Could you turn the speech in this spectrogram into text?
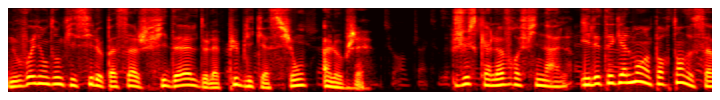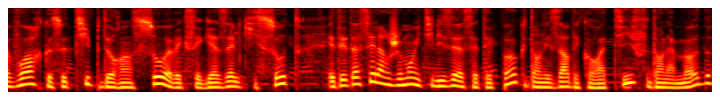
Nous voyons donc ici le passage fidèle de la publication à l'objet jusqu'à l'œuvre finale. Il est également important de savoir que ce type de rinceau avec ses gazelles qui sautent était assez largement utilisé à cette époque dans les arts décoratifs, dans la mode,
